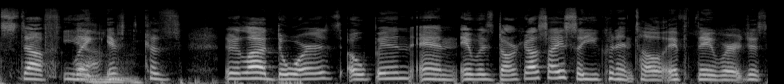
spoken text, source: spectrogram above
stuff Yeah. like if because there were a lot of doors open and it was dark outside, so you couldn't tell if they were just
